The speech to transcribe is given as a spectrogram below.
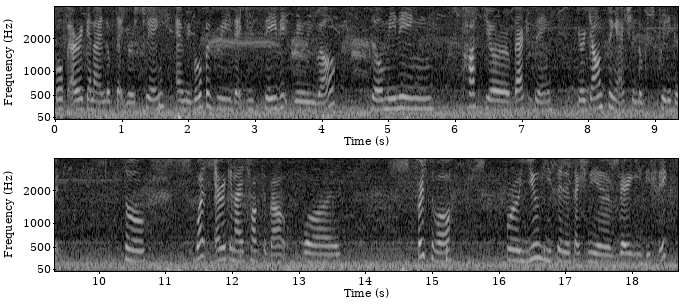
both Eric and I looked at your swing and we both agree that you save it really well. So, meaning past your backswing, your downswing actually looks pretty good. So, what Eric and I talked about was first of all, for you, he said it's actually a very easy fix.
